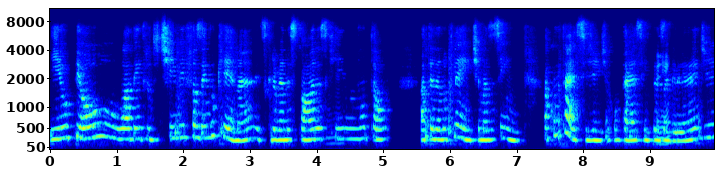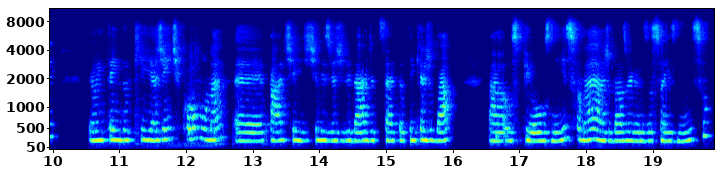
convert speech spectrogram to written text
e o PO lá dentro do time fazendo o quê, né, escrevendo histórias que não estão atendendo o cliente, mas assim, acontece, gente, acontece, empresa é. grande, eu entendo que a gente, como, né, é, parte de times de agilidade, etc., tem que ajudar uh, os POs nisso, né, ajudar as organizações nisso,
